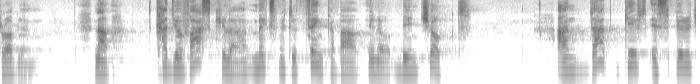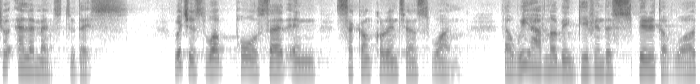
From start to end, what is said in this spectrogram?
problems. Now, cardiovascular makes me to think about, you know, being choked. And that gives a spiritual element to this, which is what Paul said in 2 Corinthians 1 that we have not been given the spirit of what?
